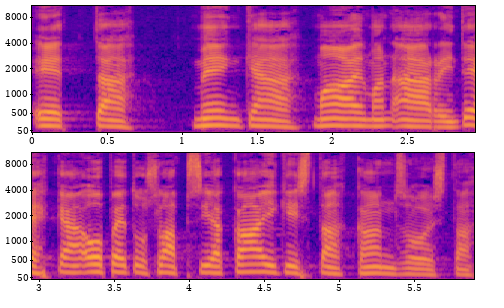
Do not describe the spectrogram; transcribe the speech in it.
että menkää maailman ääriin, tehkää opetuslapsia kaikista kansoista.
